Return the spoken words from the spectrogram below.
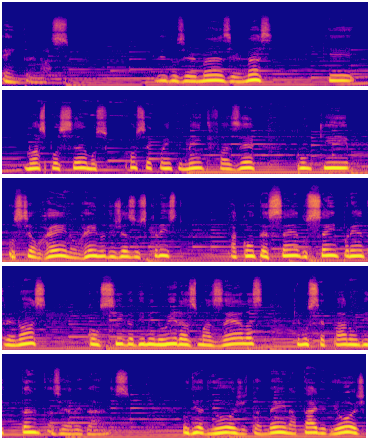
entre nós. Queridos irmãs e irmãs, que nós possamos, consequentemente, fazer com que o seu reino, o reino de Jesus Cristo, acontecendo sempre entre nós, consiga diminuir as mazelas que nos separam de tantas realidades. No dia de hoje, também, na tarde de hoje,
